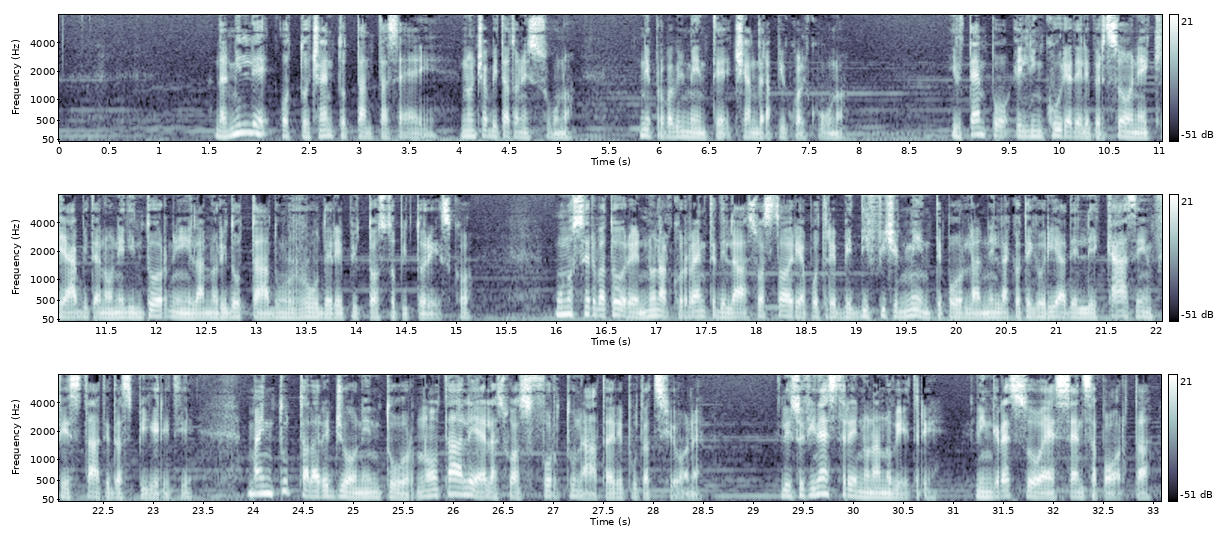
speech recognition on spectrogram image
Dal 1886 non ci ha abitato nessuno, né probabilmente ci andrà più qualcuno. Il tempo e l'incuria delle persone che abitano nei dintorni l'hanno ridotta ad un rudere piuttosto pittoresco. Un osservatore non al corrente della sua storia potrebbe difficilmente porla nella categoria delle case infestate da spiriti, ma in tutta la regione intorno tale è la sua sfortunata reputazione. Le sue finestre non hanno vetri, l'ingresso è senza porta,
